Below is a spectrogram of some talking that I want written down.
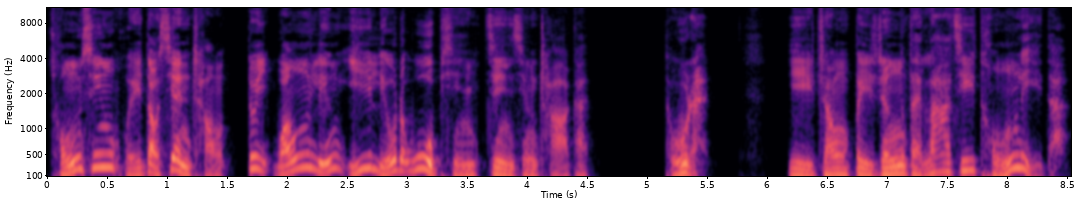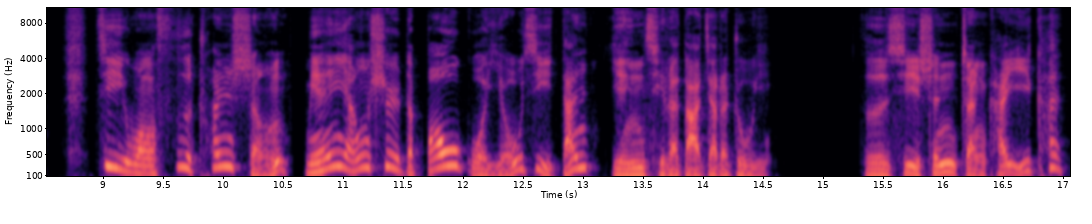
重新回到现场，对王玲遗留的物品进行查看。突然，一张被扔在垃圾桶里的寄往四川省绵阳市的包裹邮寄单引起了大家的注意。仔细伸展开一看，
